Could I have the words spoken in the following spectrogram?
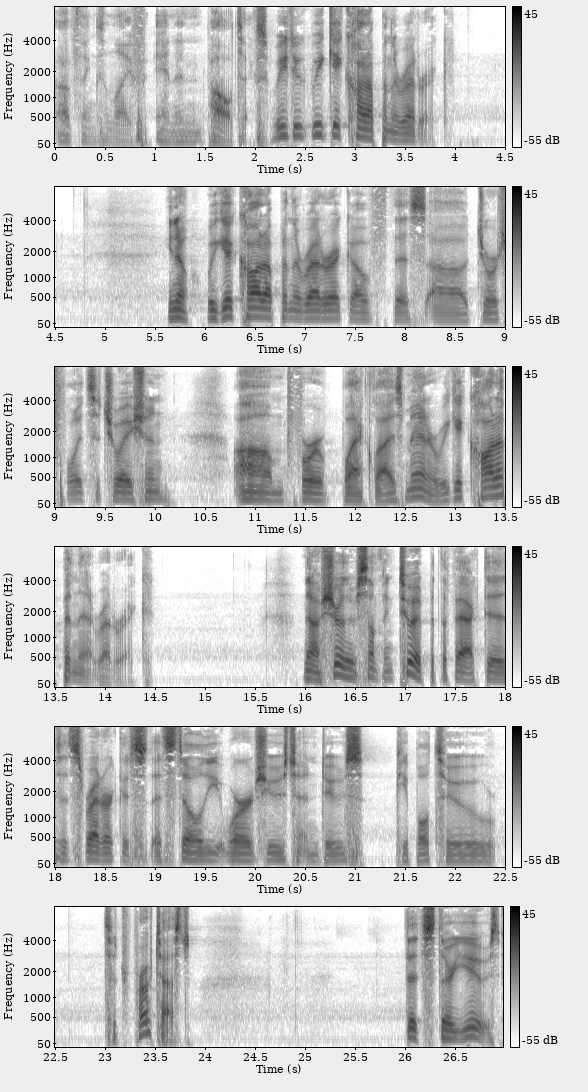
of things in life and in politics. We do we get caught up in the rhetoric. You know, we get caught up in the rhetoric of this uh, George Floyd situation um, for Black Lives Matter. We get caught up in that rhetoric. Now, sure, there's something to it, but the fact is, it's rhetoric. It's it's still words used to induce people to to protest. That's they're used.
